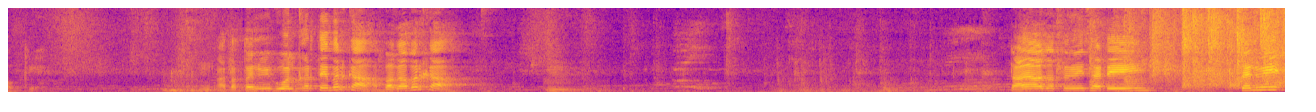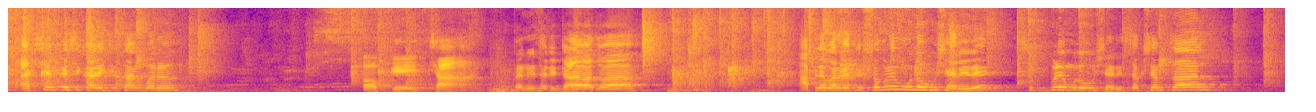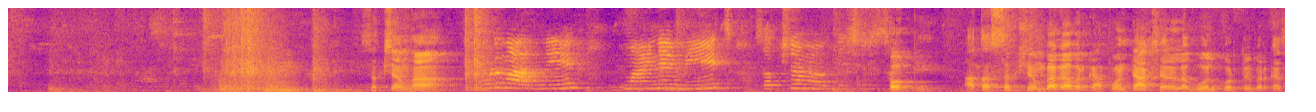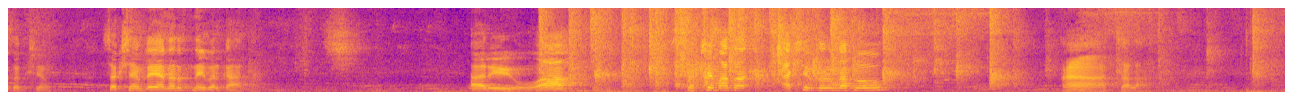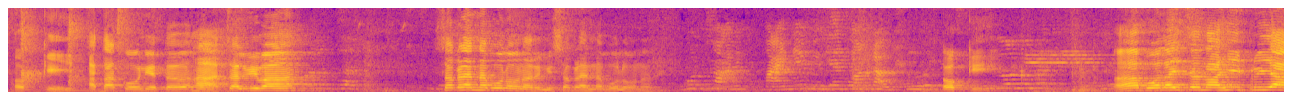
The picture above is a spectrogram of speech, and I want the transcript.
Okay. आता तन्वी गोल करते बर का? बघा बर का. टाळ्या वाजवा तन्वीसाठी. तन्वी ऍक्शन कशी करायची सांग बरं. ओके छान. तन्वीसाठी टाळ्या वाजवा. आपल्या वर्गातले सगळे मुलं हुशार आहे रे. सगळे मुलं हुशार आहे सक्षम चाल. सक्षम हा. Morning. My name is Saksham Yogesh. Okay आता सक्षम बघा बरं का कोणत्या अक्षराला गोल करतोय बरं का सक्षम. सक्षमला येणारच नाही बरं का आता. अरे वा. सक्षम आता ऍक्शन करून दाखव. हा चला. ओके आता कोण येतं? हा चल विवा. सगळ्यांना बोलवणार आहे मी सगळ्यांना बोलवणार आहे. ओके. हा बोलायचं नाही प्रिया.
